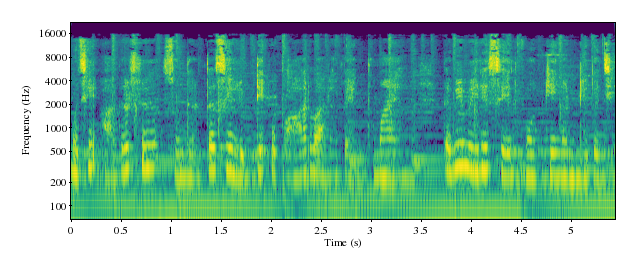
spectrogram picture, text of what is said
मुझे आदर्श सुंदरता से लिपटे उपहार वाला बैग थमाया, तभी मेरे सेल फ़ोन की घंटी बजी।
